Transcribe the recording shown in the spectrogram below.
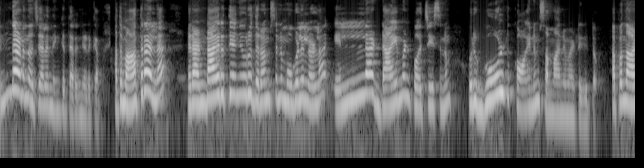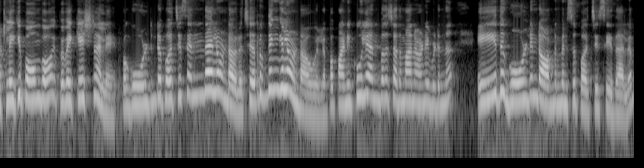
എന്താണെന്ന് വെച്ചാൽ നിങ്ങൾക്ക് തിരഞ്ഞെടുക്കാം. അത് മാത്രമല്ല രണ്ടായിരത്തി അഞ്ഞൂറ് ദിറംസിന് മുകളിലുള്ള എല്ലാ ഡയമണ്ട് പർച്ചേസിനും ഒരു ഗോൾഡ് കോയിനും സമ്മാനമായിട്ട് കിട്ടും. അപ്പോൾ നാട്ടിലേക്ക് പോകുമ്പോൾ ഇപ്പോൾ വെക്കേഷൻ അല്ലേ? ഇപ്പോൾ ഗോൾഡിന്റെ പർച്ചേസ് എന്തായാലും ഉണ്ടാവില്ല ചെറുതെങ്കിലും ഉണ്ടാവുമല്ലോ. അപ്പോൾ പണിക്കൂലി അൻപത് ശതമാനമാണ് ഇവിടുന്ന് ഏത് ഗോൾഡിന്റെ ഓർണമെന്റ്സ് പർച്ചേസ് ചെയ്താലും.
